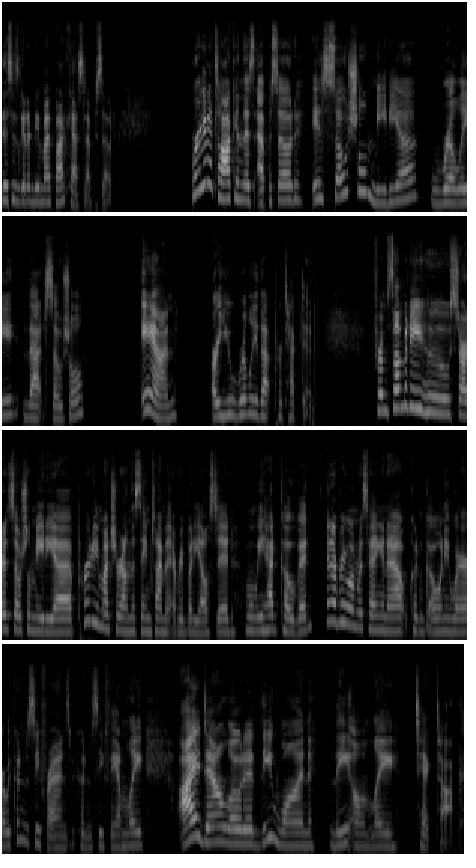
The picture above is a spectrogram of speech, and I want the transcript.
this is going to be my podcast episode. We're going to talk in this episode is social media really that social? And are you really that protected? From somebody who started social media pretty much around the same time that everybody else did when we had COVID and everyone was hanging out, couldn't go anywhere, we couldn't see friends, we couldn't see family. I downloaded the one, the only TikTok.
